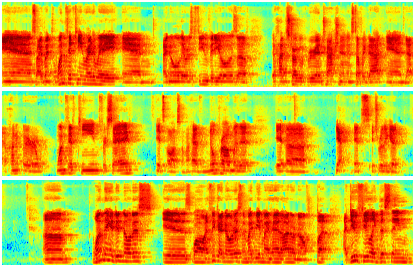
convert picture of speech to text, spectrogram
And so I went to 115 right away, and I know there was a few videos of to struggle with rear end traction and stuff like that. And at 100 or 115 for sag, it's awesome. I have no problem with it. It, uh, yeah, it's it's really good. Um, one thing I did notice is, well, I think I noticed, it might be in my head, I don't know, but I do feel like this thing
